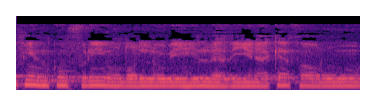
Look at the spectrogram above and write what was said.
في الكفر يضل به الذين كفروا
